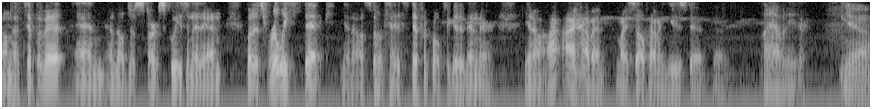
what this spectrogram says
on the tip of it, and and they'll just start squeezing it in. But it's really thick, you know, so it's it's difficult to get it in there. You know, I, I haven't myself haven't used it, but I haven't either. yeah,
